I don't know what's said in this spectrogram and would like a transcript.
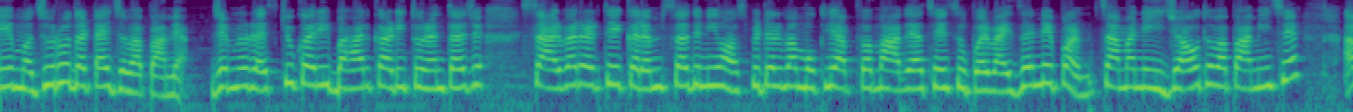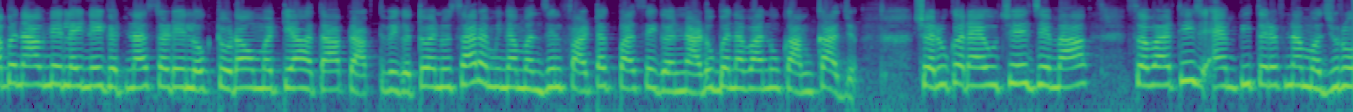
બે મજૂરો દટાઈ જવા પામ્યા. જેમનું રેસ્ક્યુ કરી બહાર કાઢી તુરંત જ સારવાર અર્થે કરમસદની હોસ્પિટલમાં મોકલી આપવામાં આવ્યા છે. સુપરવાઇઝરને પણ સામાન્ય ઈજાઓ થવા પામી છે. આ બનાવને લઈને ઘટના સ્થળે લોકટોળા ઉમટ્યા હતા. પ્રાપ્ત વિગતો અનુસાર અમીના મંઝિલ ફાટક પાસે ગરનાળું બનાવવાનું કામકાજ શરૂ કરાયું છે, જેમાં સવારથી જ એમપી તરફના મજૂરો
